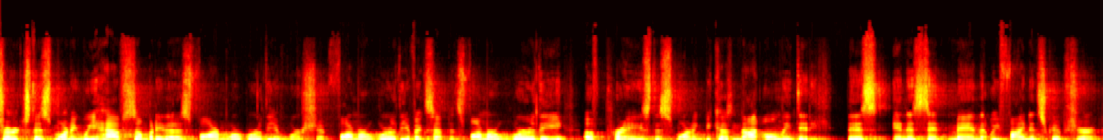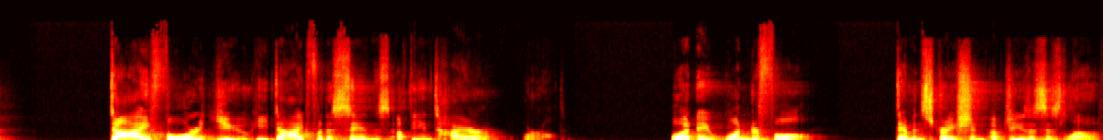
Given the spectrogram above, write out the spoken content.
Church, this morning we have somebody that is far more worthy of worship, far more worthy of acceptance, far more worthy of praise this morning because not only did this innocent man that we find in Scripture die for you, he died for the sins of the entire world. What a wonderful demonstration of Jesus' love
